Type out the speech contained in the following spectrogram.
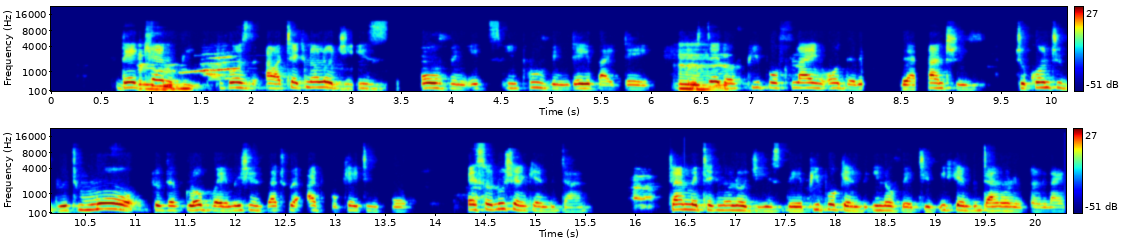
They mm-hmm. can be because our technology is evolving, it's improving day by day. Mm-hmm. Instead of people flying all the their countries to contribute more to the global emissions that we're advocating for, a solution can be done. Climate technology is there, people can be innovative, it can be done on, online.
